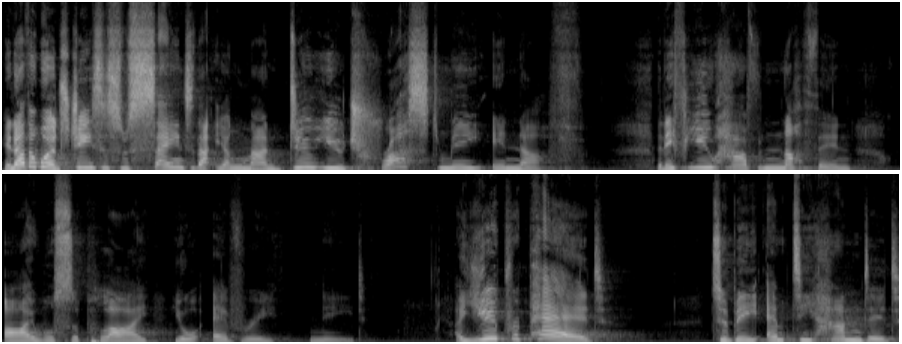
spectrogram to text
In other words, Jesus was saying to that young man, Do you trust me enough? that if you have nothing, I will supply your every need. Are you prepared to be empty handed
